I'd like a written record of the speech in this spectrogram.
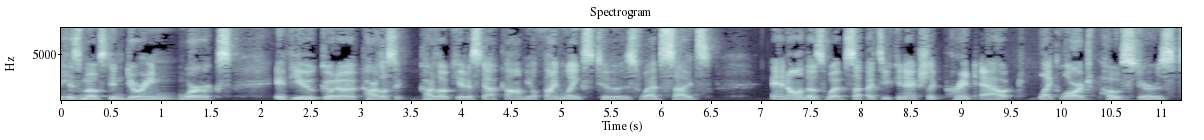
his most enduring works. If you go to Carlos, carloacutis.com, you'll find links to his websites. And on those websites, you can actually print out like large posters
